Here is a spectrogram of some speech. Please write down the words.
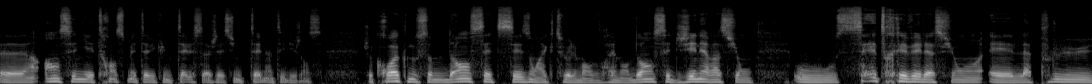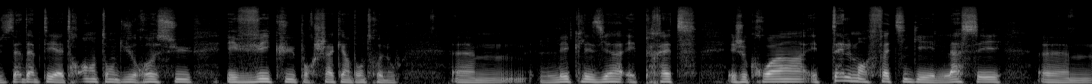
euh, a enseigné et transmet avec une telle sagesse, une telle intelligence. Je crois que nous sommes dans cette saison actuellement, vraiment dans cette génération où cette révélation est la plus adaptée à être entendue, reçue et vécue pour chacun d'entre nous. Euh, L'Ecclésia est prête et je crois est tellement fatiguée, lassée euh,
